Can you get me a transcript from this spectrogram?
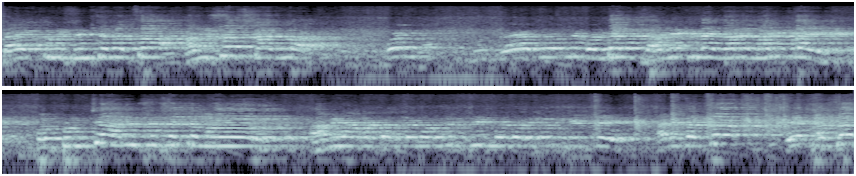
साहेब तुम्ही सिंचनाचा अनुशेष काढला. पण प्रयागराजचे बंधारे झाले की नाही झाले माहीत नाही. पण तुमच्या अनुशेषाच्या नावावर आम्ही या मतदारसंघामध्ये तीन बंधारे करून घेतले आणि त्याचं एक हजार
